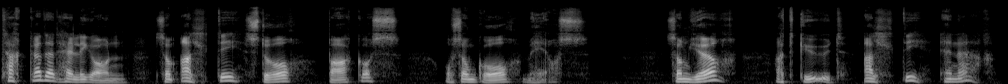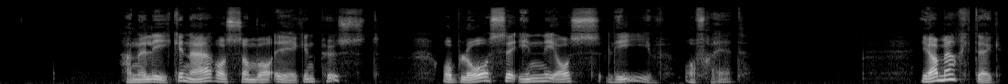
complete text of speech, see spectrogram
takke Den hellige ånd, som alltid står bak oss, og som går med oss, som gjør at Gud alltid er nær. Han er like nær oss som vår egen pust, og blåser inn i oss liv og fred. Ja, merk deg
